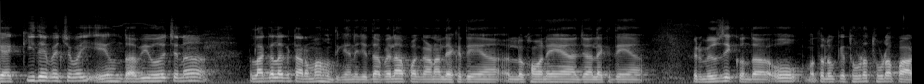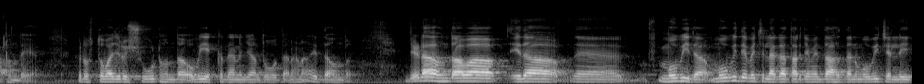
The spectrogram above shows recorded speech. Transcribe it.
ਗਾਇਕੀ ਦੇ ਵਿੱਚ ਬਈ ਇਹ ਹੁੰਦਾ ਵੀ ਉਹਦੇ ਚ ਨਾ ਅਲੱਗ-ਅਲੱਗ ਟਰਮਾਂ ਹੁੰਦੀਆਂ ਨੇ, ਜਿੱਦਾਂ ਪਹਿਲਾਂ ਆਪਾਂ ਗਾਣਾ ਲਿਖਦੇ ਆ ਲਿਖਾਉਨੇ ਆ ਜਾਂ ਲਿਖਦੇ ਆ, ਫਿਰ 뮤직 ਹੁੰਦਾ, ਉਹ ਮਤਲਬ ਕਿ ਥੋੜਾ ਥੋੜਾ ਪਾਰਟ ਹੁੰਦੇ ਆ। ਫਿਰ ਉਸ ਤੋਂ ਬਾਅਦ ਜਦੋਂ ਸ਼ੂਟ ਹੁੰਦਾ, ਉਹ ਵੀ ਇੱਕ ਦਿਨ ਜਾਂ ਦੋ ਦਿਨ, ਹਨਾ ਇਦਾਂ ਹੁੰਦਾ। ਜਿਹੜਾ ਹੁੰਦਾ ਵਾ ਇਹਦਾ ਮੂਵੀ ਦਾ ਮੂਵੀ ਦੇ ਵਿੱਚ ਲਗਾਤਾਰ ਜਿਵੇਂ 10 ਦਿਨ ਮੂਵੀ ਚੱਲੀ,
